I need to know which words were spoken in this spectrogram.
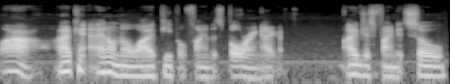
wow. I can't, I don't know why people find this boring. I, I just find it so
